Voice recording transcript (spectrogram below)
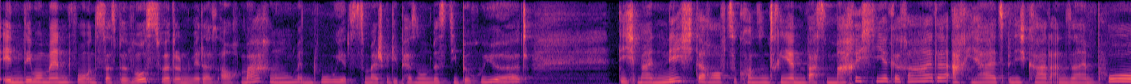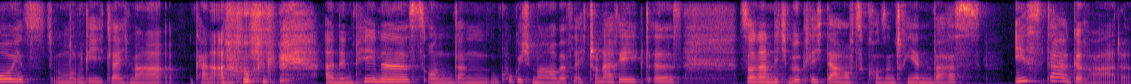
in dem Moment, wo uns das bewusst wird und wir das auch machen, wenn du jetzt zum Beispiel die Person bist, die berührt, dich mal nicht darauf zu konzentrieren, was mache ich hier gerade? Ach ja, jetzt bin ich gerade an seinem Po, jetzt gehe ich gleich mal, keine Ahnung, an den Penis und dann gucke ich mal, ob er vielleicht schon erregt ist, sondern dich wirklich darauf zu konzentrieren, was ist da gerade?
